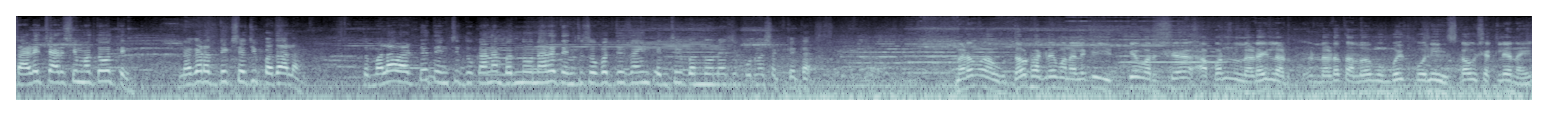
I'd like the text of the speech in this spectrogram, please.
साडेचारशे मतं होते नगर अध्यक्षाची पदाला. तर मला वाटते त्यांची दुकानं बंद होणार आहे त्यांच्यासोबत जे जाईन त्यांची बंद होण्याची पूर्ण शक्यता आहे. मॅडम उद्धव ठाकरे म्हणाले की इतके वर्ष आपण लढाई लढ लढत आलो मुंबईत कोणी हिसकावू शकले नाही.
